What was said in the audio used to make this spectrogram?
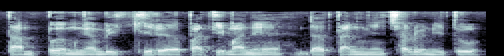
tanpa mengambil kira parti mana datangnya calon itu.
